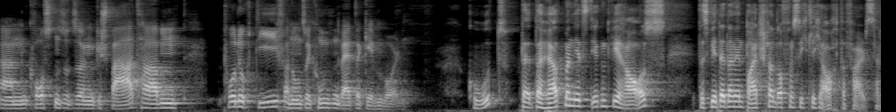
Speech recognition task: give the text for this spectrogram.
an Kosten sozusagen gespart haben, produktiv an unsere Kunden weitergeben wollen. Gut. Da, da hört man jetzt irgendwie raus, das wird ja dann in Deutschland offensichtlich auch der Fall sein.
